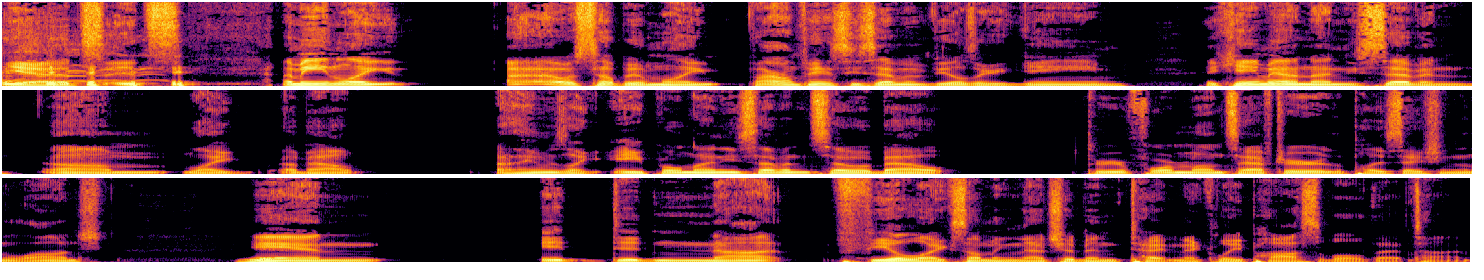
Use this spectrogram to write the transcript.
yeah, it's it's. I mean, like I, I was telling him, like Final Fantasy VII feels like a game. It came out in '97, um, like about I think it was like April '97, so about three or four months after the PlayStation launched, Yeah. and it did not feel like something that should have been technically possible at that time.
